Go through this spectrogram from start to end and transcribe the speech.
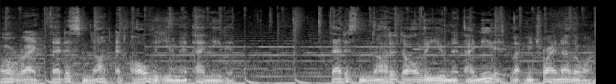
Alright, that is not at all the unit I needed. That is not at all the unit I needed. Let me try another one.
